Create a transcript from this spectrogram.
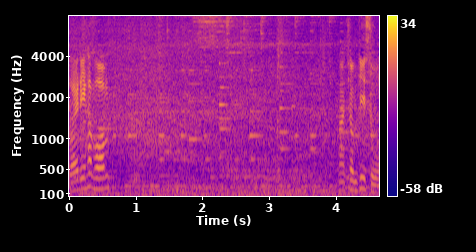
สวยดีครับผม มาชมที่สูง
